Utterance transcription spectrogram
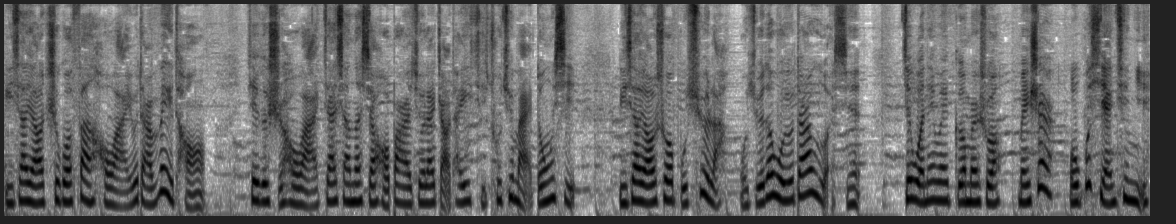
李逍遥吃过饭后啊，有点胃疼。这个时候啊，家乡的小伙伴就来找他一起出去买东西。李逍遥说不去了，我觉得我有点恶心。结果那位哥们说没事儿，我不嫌弃你。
